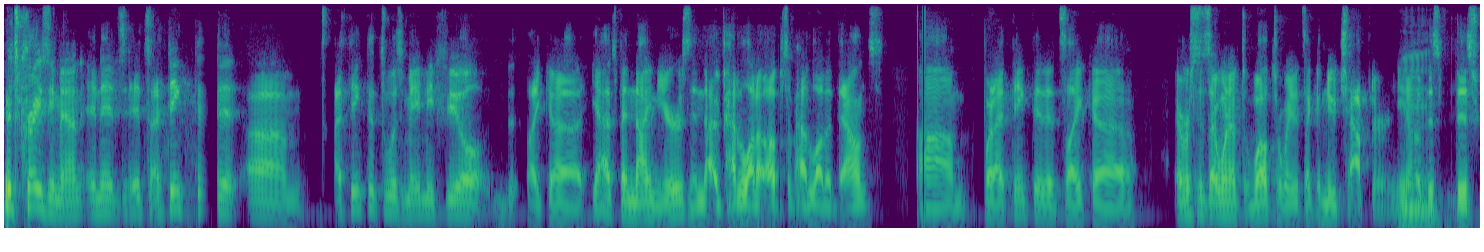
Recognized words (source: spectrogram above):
It's crazy, man, and it's it's. I think that um, I think that's what's made me feel like uh, yeah, it's been nine years, and I've had a lot of ups, I've had a lot of downs. Um, but I think that it's like uh, ever since I went up to welterweight, it's like a new chapter. You know, mm-hmm. this this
